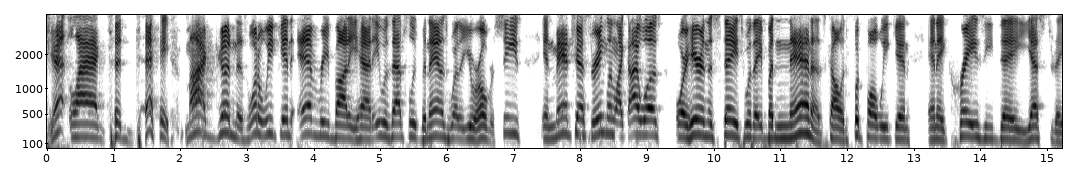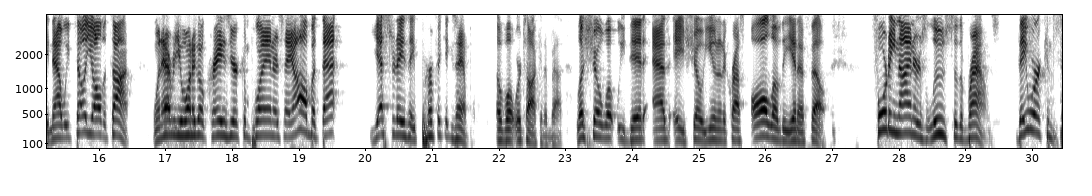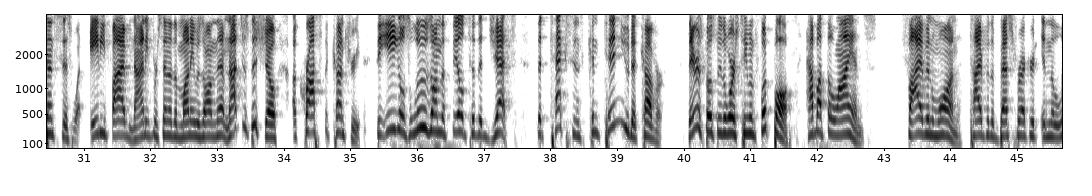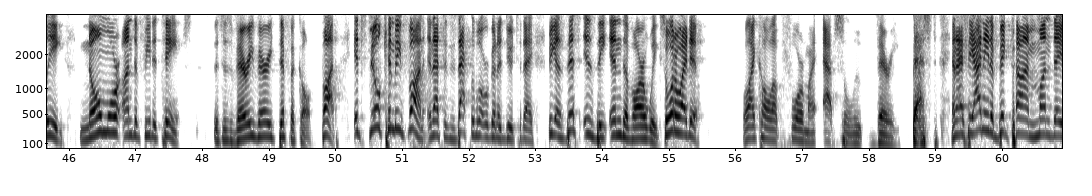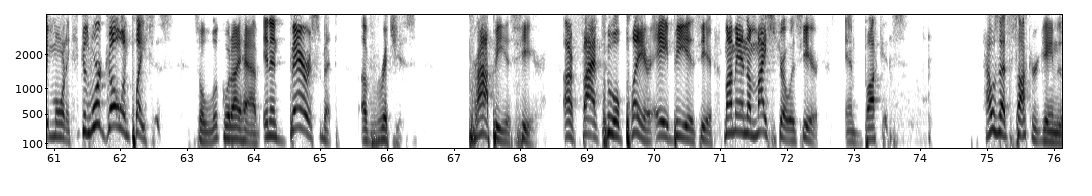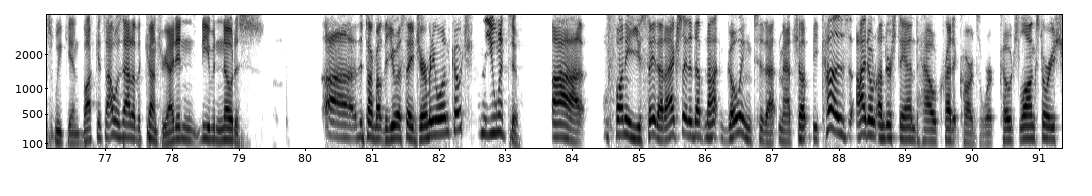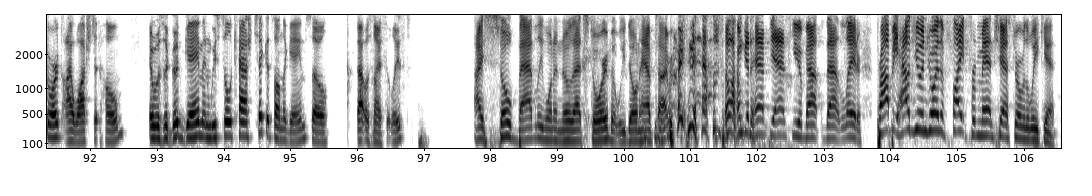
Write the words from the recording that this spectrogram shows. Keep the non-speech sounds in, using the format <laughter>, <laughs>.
jet lag today? <laughs> My goodness, what a weekend everybody had. It was absolute bananas, whether you were overseas in Manchester, England, like I was, or here in the States with a bananas college football weekend and a crazy day yesterday. Now, we tell you all the time whenever you want to go crazy or complain or say, oh, but that yesterday is a perfect example of what we're talking about. Let's show what we did as a show unit across all of the NFL. 49ers lose to the Browns. They were a consensus, what, 85, 90% of the money was on them, not just this show, across the country. The Eagles lose on the field to the Jets. The Texans continue to cover. They're supposed to be the worst team in football. How about the Lions? Five and one, tied for the best record in the league. No more undefeated teams. This is very, very difficult, but it still can be fun. And that's exactly what we're going to do today because this is the end of our week. So, what do I do? Well, I call up for my absolute very best. And I say, I need a big time Monday morning because we're going places. So, look what I have an embarrassment of riches. Proppy is here. Our five tool player, AB, is here. My man, the maestro, is here. And Buckets. How was that soccer game this weekend, Buckets? I was out of the country. I didn't even notice. Uh, they're talking about the USA Germany one, coach? You went to. Uh, funny you say that. I actually ended up not going to that matchup because I don't understand how credit cards work, coach. Long story short, I watched at home. It was a good game and we still cashed tickets on the game, so that was nice at least. I so badly want to know that story, but we don't have time <laughs> right now. So I'm going to have to ask you about that later. Proppy, how'd you enjoy the fight from Manchester over the weekend?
